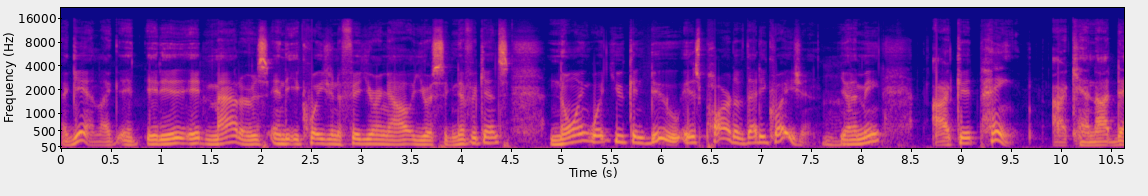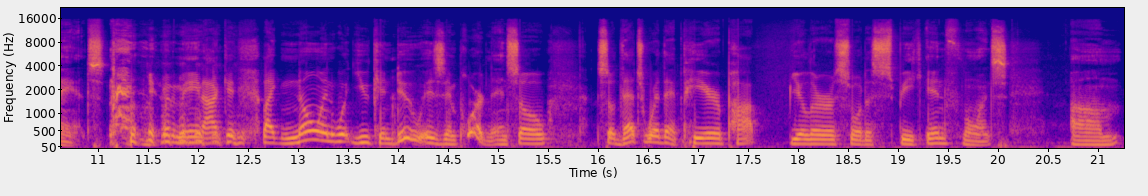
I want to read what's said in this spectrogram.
Again, like it, it is it matters in the equation of figuring out your significance. Knowing what you can do is part of that equation. You know what I mean? I could paint. I cannot dance. you know what I mean? I could like knowing what you can do is important. And so so that's where that peer popular sort of speak influence um,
